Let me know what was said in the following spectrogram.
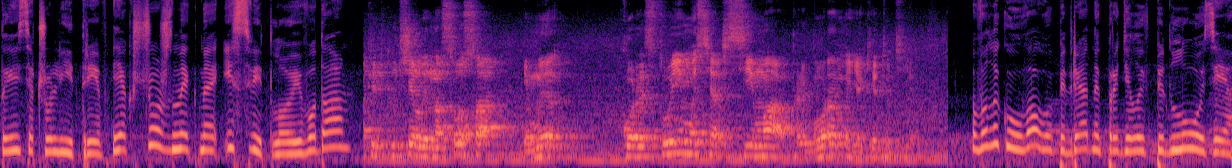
тисячу літрів. Якщо ж зникне і світло, і вода, Підключили насоса і ми користуємося всіма приборами, які тут є. Велику увагу підрядник приділив підлозі.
